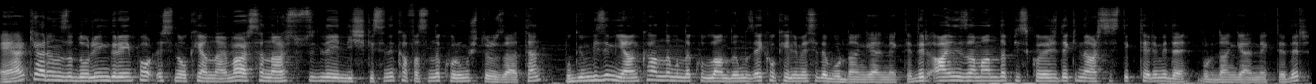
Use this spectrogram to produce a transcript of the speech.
Eğer ki aranızda Dorian Gray'in portresini okuyanlar varsa Narsisus ile ilişkisini kafasında kurmuştur zaten. Bugün bizim yankı anlamında kullandığımız eko kelimesi de buradan gelmektedir. Aynı zamanda psikolojideki narsistik terimi de buradan gelmektedir.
